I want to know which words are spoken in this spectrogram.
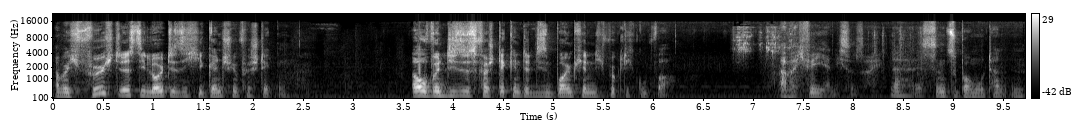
Aber ich fürchte, dass die Leute sich hier ganz schön verstecken. Auch wenn dieses Versteck hinter diesem Bäumchen nicht wirklich gut war. Aber ich will ja nicht so sein. Ne? Es sind Supermutanten.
